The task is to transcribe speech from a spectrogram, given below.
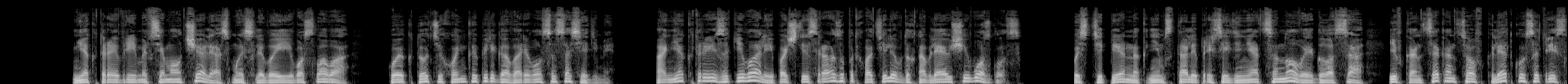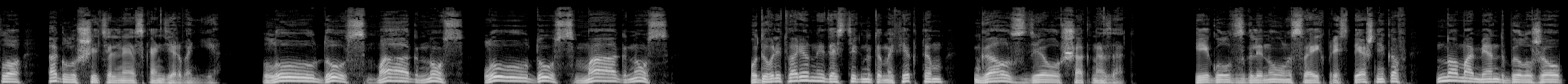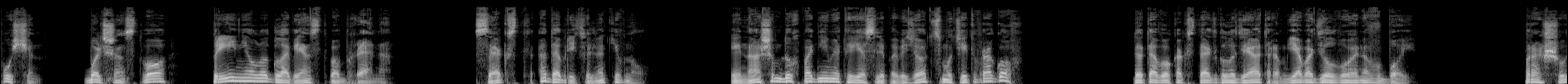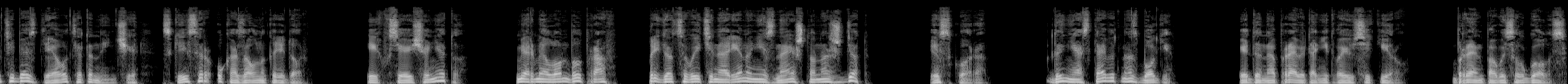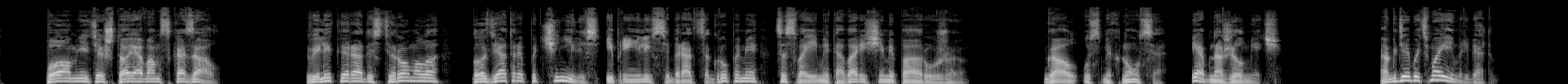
Некоторое время все молчали, осмысливая его слова. Кое-кто тихонько переговаривался с соседями. А некоторые закивали и почти сразу подхватили вдохновляющий возглас. Постепенно к ним стали присоединяться новые голоса, и в конце концов клетку сотрясло оглушительное скандирование. «Лудус Магнус! Лудус Магнус!» Удовлетворенный достигнутым эффектом, Гал сделал шаг назад. Игул взглянул на своих приспешников, но момент был уже упущен. Большинство приняло главенство Брена. Секст одобрительно кивнул. И нашим дух поднимет, и, если повезет, смутит врагов. До того, как стать гладиатором, я водил воинов в бой. «Прошу тебя сделать это нынче», — Скисер указал на коридор. «Их все еще нету. Мермелон был прав. Придется выйти на арену, не зная, что нас ждет. И скоро. Да не оставят нас боги. И да направят они твою секиру». Брен повысил голос. «Помните, что я вам сказал!» К великой радости Ромула Гладиаторы подчинились и принялись собираться группами со своими товарищами по оружию. Гал усмехнулся и обнажил меч. «А где быть моим ребятам?»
